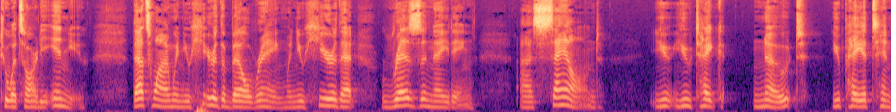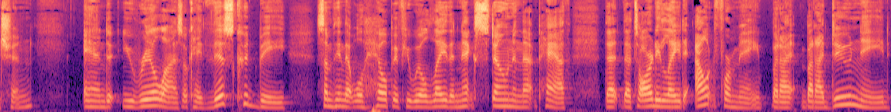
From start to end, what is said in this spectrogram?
to what's already in you. That's why when you hear the bell ring, when you hear that resonating uh, sound, you, you take note, you pay attention, and you realize, okay, this could be something that will help, if you will, lay the next stone in that path that, that's already laid out for me. But I, but I do need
